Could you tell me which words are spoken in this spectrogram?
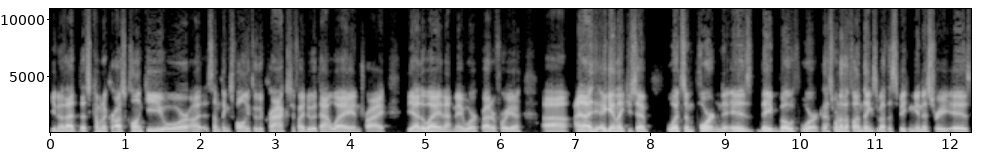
you know that that's coming across clunky or uh, something's falling through the cracks if I do it that way and try the other way, and that may work better for you. Uh, and I, again, like you said, what's important is they both work. That's one of the fun things about the speaking industry is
